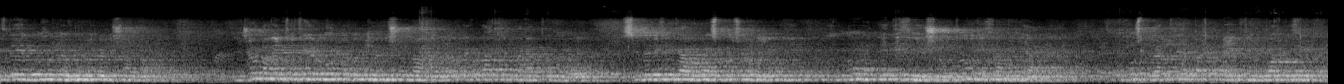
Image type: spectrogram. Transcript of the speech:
23 luglio 2019. Il giorno 23 luglio 2019, alle ore 4.42, si verificava un'esplosione in un edificio plurifamiliare composto da tre appartamenti in borgo Frittano.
